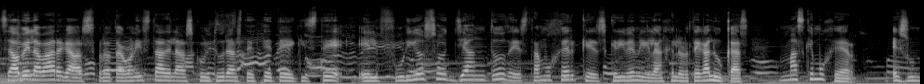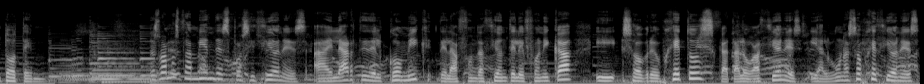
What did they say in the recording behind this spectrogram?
Chabela Vargas, protagonista de las culturas de CTXT, el furioso llanto de esta mujer que escribe Miguel Ángel Ortega Lucas, más que mujer, es un tótem. Nos vamos también de exposiciones a El arte del cómic de la Fundación Telefónica y sobre objetos, catalogaciones y algunas objeciones,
